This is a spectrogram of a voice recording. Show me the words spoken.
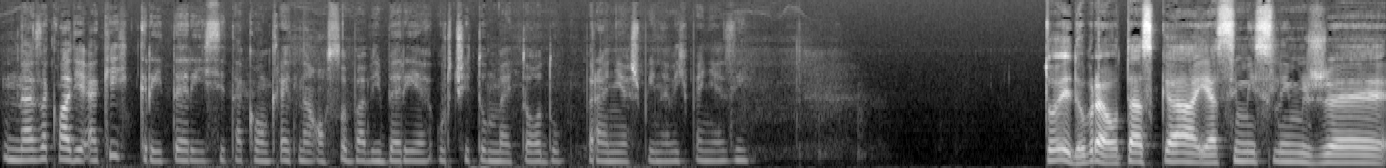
Na základe akých kritérií si tá konkrétna osoba vyberie určitú metódu prania špinavých peniazí? To je dobrá otázka. Ja si myslím, že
